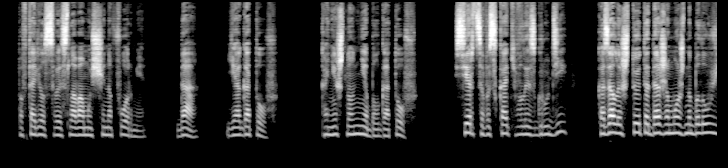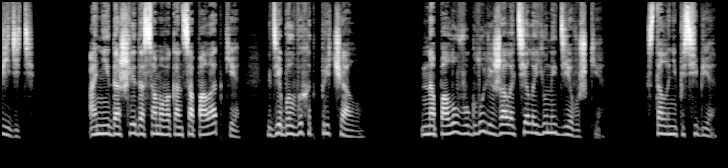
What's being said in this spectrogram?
— повторил свои слова мужчина в форме. «Да, я готов». Конечно, он не был готов. Сердце выскакивало из груди, казалось, что это даже можно было увидеть. Они дошли до самого конца палатки — где был выход к причалу. На полу в углу лежало тело юной девушки. Стало не по себе.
